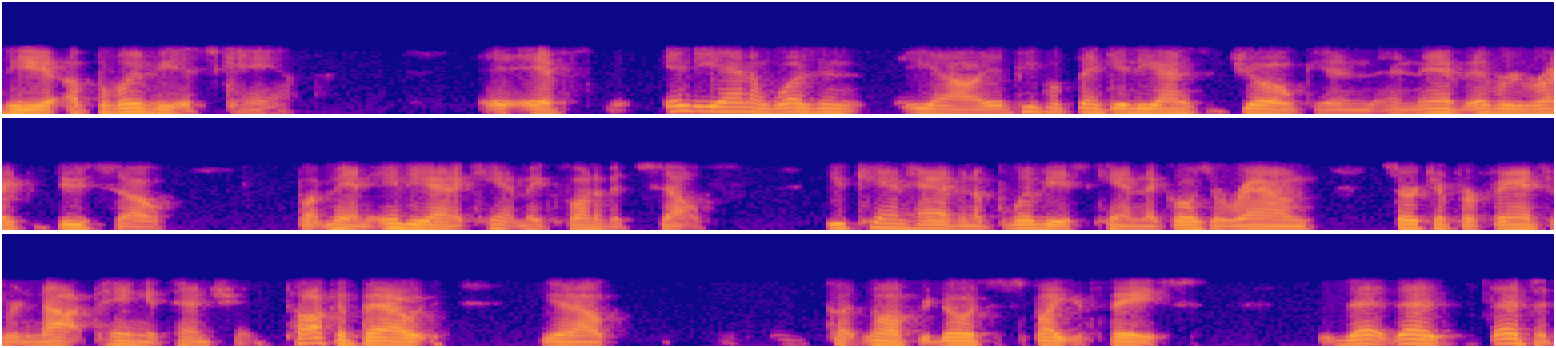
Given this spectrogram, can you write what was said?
the oblivious camp? If Indiana wasn't, you know, people think Indiana's a joke, and and they have every right to do so but man, Indiana can't make fun of itself. You can't have an oblivious cam that goes around searching for fans who are not paying attention. Talk about, you know, cutting off your nose to spite your face. That that that's a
